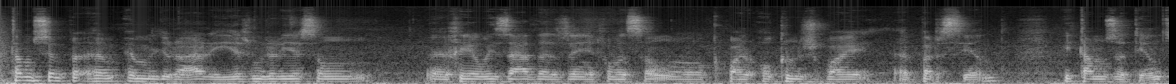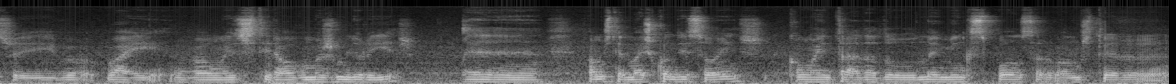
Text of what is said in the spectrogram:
Estamos sempre a, a melhorar e as melhorias são eh, realizadas em relação ao que, ao que nos vai aparecendo e estamos atentos e vai, vão existir algumas melhorias. Uh, vamos ter mais condições com a entrada do naming sponsor, vamos ter uh,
